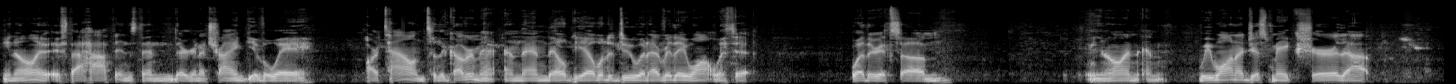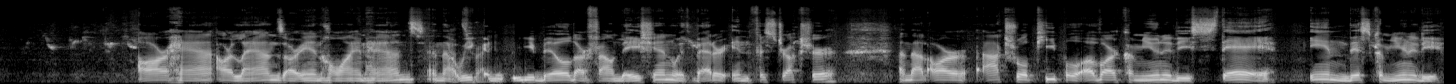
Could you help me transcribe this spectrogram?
You know, if that happens, then they're going to try and give away our town to the government, and then they'll be able to do whatever they want with it. Whether it's, um, you know, and, and we want to just make sure that our hand, our lands are in Hawaiian hands, and that That's we right. can rebuild our foundation with better infrastructure, and that our actual people of our community stay in this community,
